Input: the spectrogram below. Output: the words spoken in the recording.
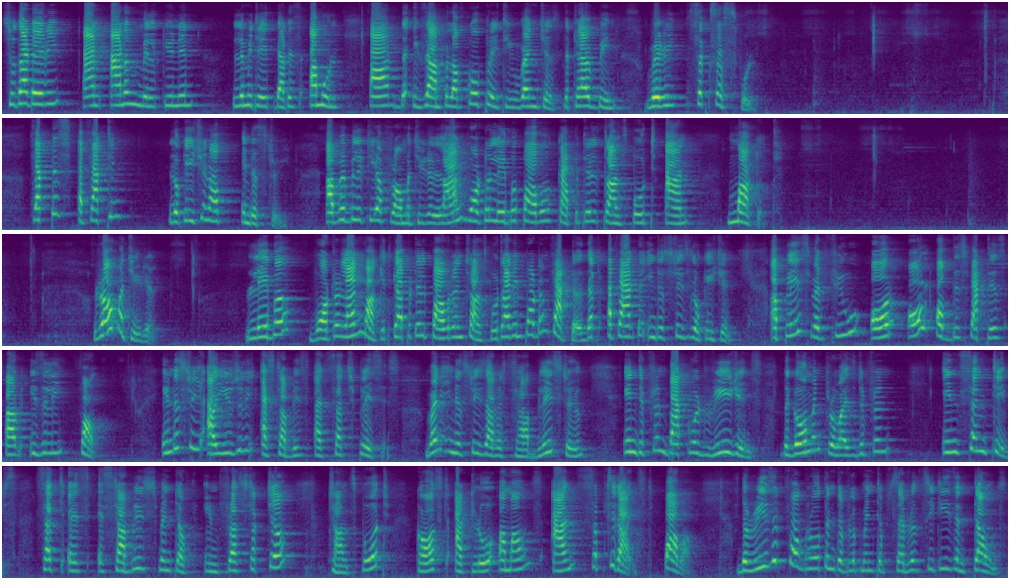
Sudha Dairy and Anand Milk Union Limited that is Amul are the example of cooperative ventures that have been very successful. Factors affecting location of industry. Availability of raw material, land, water, labor, power, capital, transport and market. Raw material. Labor, water, land, market, capital, power and transport are important factors that affect the industry's location a place where few or all of these factors are easily found. Industries are usually established at such places. When industries are established in different backward regions, the government provides different incentives such as establishment of infrastructure, transport, cost at low amounts and subsidized power. The reason for growth and development of several cities and towns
